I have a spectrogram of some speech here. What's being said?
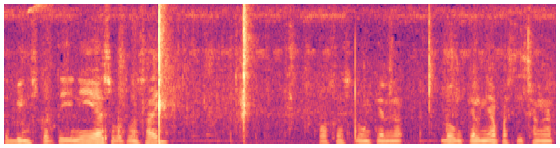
tebing seperti ini ya sobat bonsai, proses dongkel dongkelnya pasti sangat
